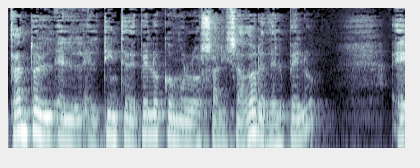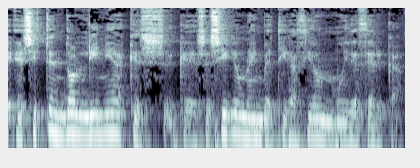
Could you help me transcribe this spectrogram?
tanto el, tinte de pelo como los alisadores del pelo, eh, existen dos líneas que, que se sigue una investigación muy de cerca.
